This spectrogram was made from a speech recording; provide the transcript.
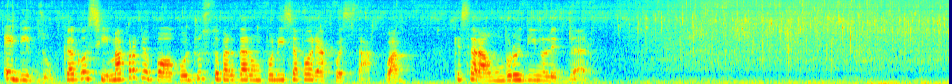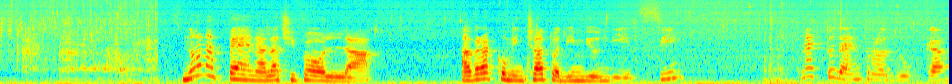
e di zucca così ma proprio poco giusto per dare un po' di sapore a quest'acqua che sarà un brodino leggero non appena la cipolla avrà cominciato ad imbiondirsi metto dentro la zucca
